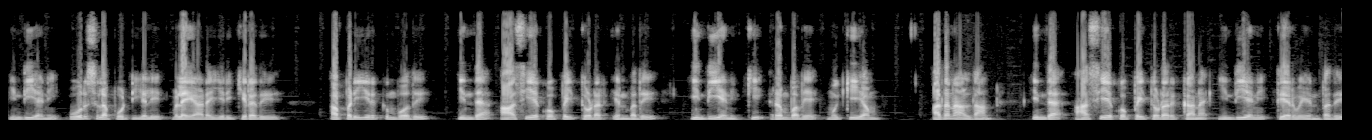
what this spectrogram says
இந்திய அணி ஒரு சில போட்டிகளில் விளையாட இருக்கிறது. அப்படி இருக்கும்போது இந்த ஆசிய கோப்பை தொடர் என்பது இந்திய அணிக்கு ரொம்பவே முக்கியம். அதனால்தான் இந்த ஆசிய கோப்பை தொடருக்கான இந்திய அணி தேர்வு என்பது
